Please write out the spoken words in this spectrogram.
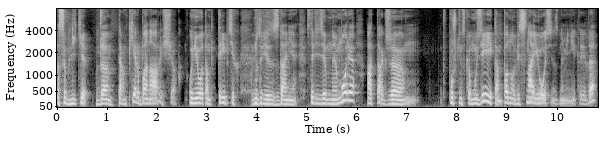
особняке. Да, там Пьер Бонар еще. У него там триптих внутри здания Средиземное море, а также в Пушкинском музее, там пано «Весна и осень» знаменитые, да?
